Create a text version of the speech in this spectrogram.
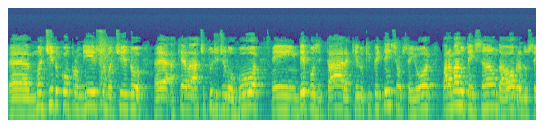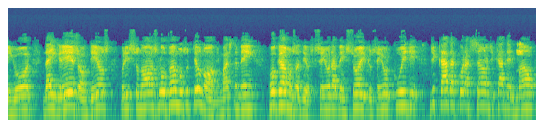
é, mantido compromisso, mantido é, aquela atitude de louvor em depositar aquilo que pertence ao Senhor para manutenção da obra do Senhor, da igreja, ó Deus. Por isso nós louvamos o teu nome, mas também Rogamos a Deus que o Senhor abençoe, que o Senhor cuide de cada coração, de cada irmão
